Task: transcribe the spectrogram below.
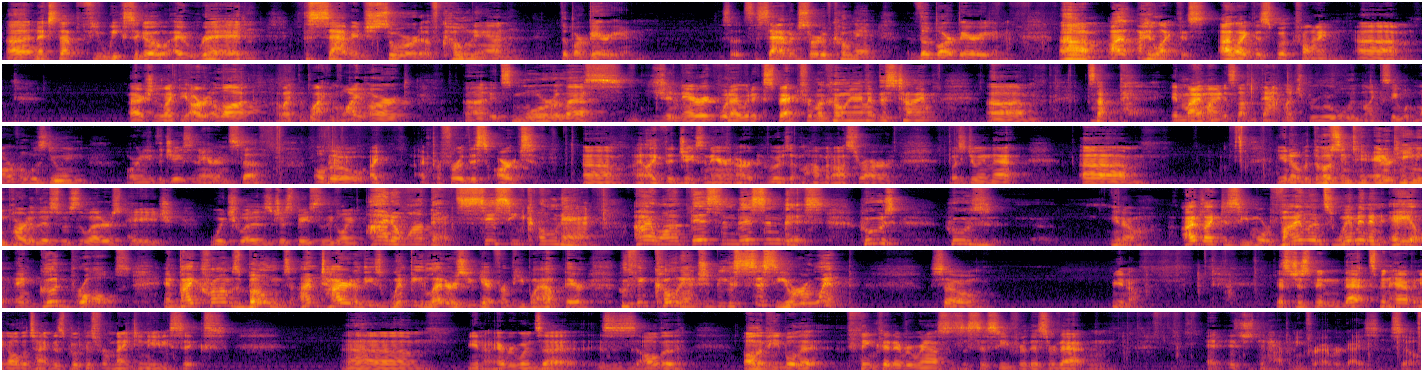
uh, next up, a few weeks ago, I read The Savage Sword of Conan the Barbarian. So it's the savage Sword of Conan the Barbarian. Um, I, I, like this. I like this book fine. Um, I actually like the art a lot. I like the black and white art. Uh, it's more or less generic what I would expect from a Conan of this time. Um, it's not, in my mind, it's not that much brutal in like say what Marvel was doing or any of the Jason Aaron stuff. Although I, I prefer this art um, I like the Jason Aaron art. Who was it? Muhammad Asrar was doing that. Um, you know, but the most entertaining part of this was the letters page, which was just basically going, I don't want that sissy Conan. I want this and this and this. Who's, who's, you know, I'd like to see more violence, women, and ale, and good brawls. And by Crom's bones, I'm tired of these wimpy letters you get from people out there who think Conan should be a sissy or a wimp. So, you know, it's just been, that's been happening all the time. This book is from 1986. Um, you know, everyone's, uh, this is all the, all the people that think that everyone else is a sissy for this or that, and it's just been happening forever, guys. So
